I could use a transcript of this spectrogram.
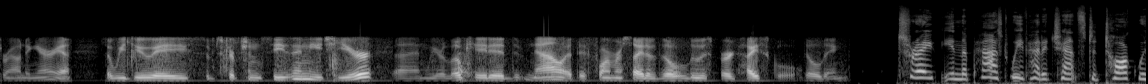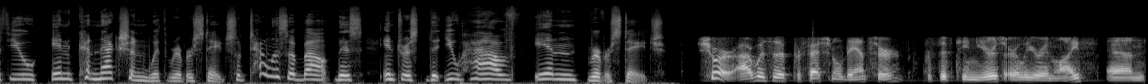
surrounding area. So we do a subscription season each year, and we are located now at the former site of the Lewisburg High School building. Trey, in the past, we've had a chance to talk with you in connection with River Stage. So tell us about this interest that you have in River Stage. Sure. I was a professional dancer for 15 years earlier in life and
